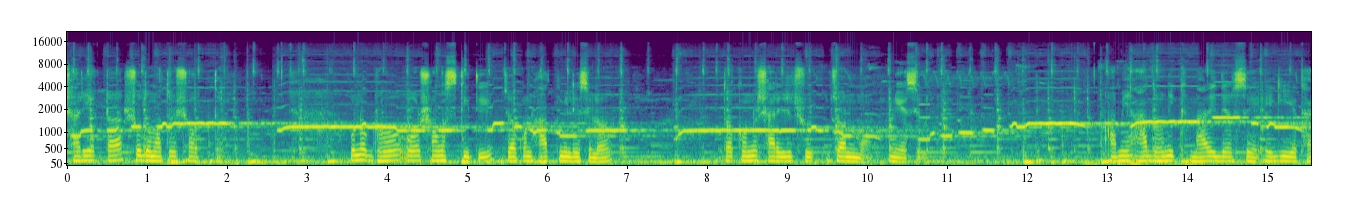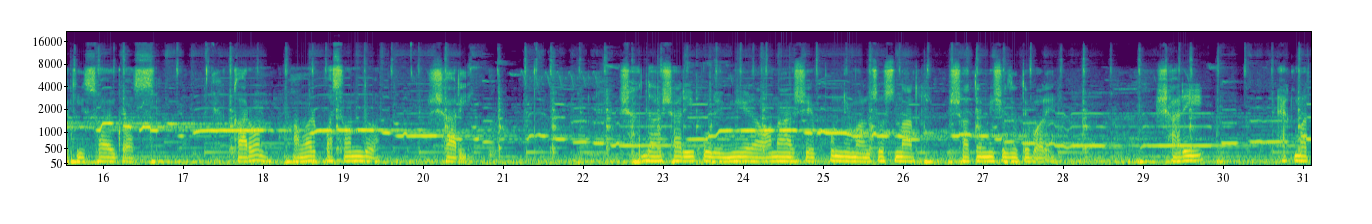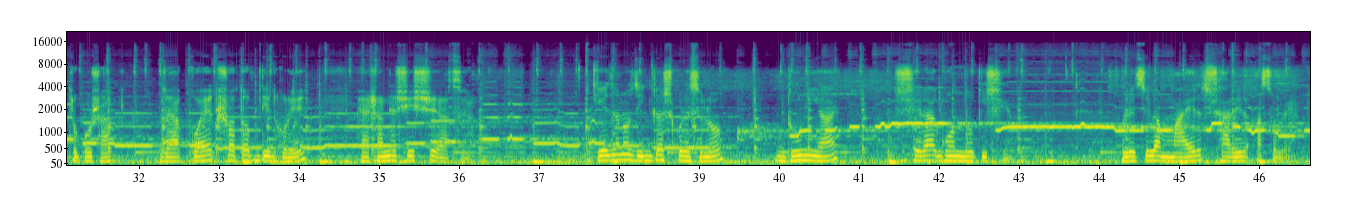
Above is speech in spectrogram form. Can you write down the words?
শাড়ি একটা শুধুমাত্র শব্দ। কোনো গ্রহ ও সংস্কৃতি যখন হাত মিলিয়েছিল, তখন শাড়ির জন্ম নিয়েছিল। আমি আধুনিক নারীদের চেয়ে এগিয়ে থাকি ছয় গজ। কারণ আমার পছন্দ শাড়ি। সাদা শাড়ি পরে মেয়েরা অনায়াসে পূর্ণিমার জ্যোৎস্নার সাথে মিশে যেতে পারে। শাড়ি, একমাত্র পোশাক, যা কয়েক শতাব্দী ধরে ফ্যাশনের শীর্ষে আছে। কে যেন জিজ্ঞাসা করেছিল, দুনিয়ায় সেরা গন্ধ কিসে বলেছিলাম মায়ের শাড়ির আসলে।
